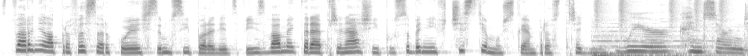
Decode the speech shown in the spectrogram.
stvárnila profesorku, jež si musí poradit s výzvami, které přináší působení v čistě mužském prostředí. We're concerned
